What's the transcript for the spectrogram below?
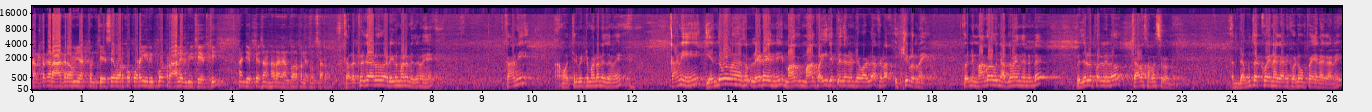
కలెక్టర్ గారు ఆగ్రహం వ్యక్తం చేసే వరకు కూడా ఈ రిపోర్ట్ రాలేదు మీ చేతికి అని చెప్పేసి అంటున్నారు. అది ఎంతవరకు నిజం సార్? కలెక్టర్ గారు అడిగిన మాట నిజమే. కానీ ఒత్తిడి పెట్టిన మాట నిజమే. కానీ ఎందువల్ల అసలు లేట్ అయింది? మాకు మాకు పైకి చెప్పేది ఏంటంటే వాళ్ళు అక్కడ ఇష్యూలు ఉన్నాయి. కొన్ని మాకు కూడా కొంచెం అర్థమైంది ఏంటంటే విజయపల్లిలో చాలా సమస్యలు ఉన్నాయి. అది డబ్బు తక్కువైనా కానీ కొన్ని ముప్పై అయినా కానీ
